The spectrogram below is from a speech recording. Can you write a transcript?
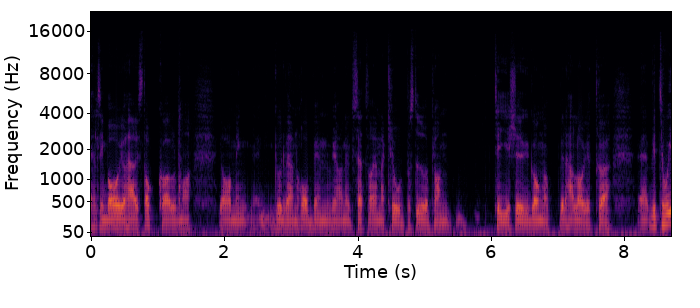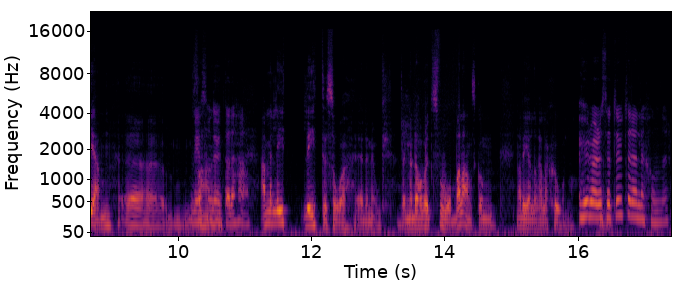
Helsingborg och här i Stockholm. Och jag och min god vän Robin, vi har nog sett varenda krog på Stureplan 10-20 gånger vid det här laget tror jag. Eh, vi tog igen. Eh, det som du inte hade haft? Ja men lite, lite så är det nog. Men det har varit svår balansgång när det gäller relationer. Hur har det sett ut i relationer?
